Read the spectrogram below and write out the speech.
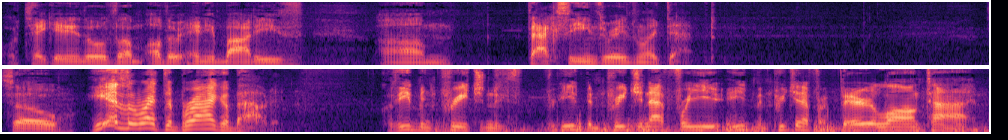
or take any of those um, other antibodies, um, vaccines, or anything like that. So he has the right to brag about it because he's been preaching. He's been preaching that for you. He's been preaching that for a very long time.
